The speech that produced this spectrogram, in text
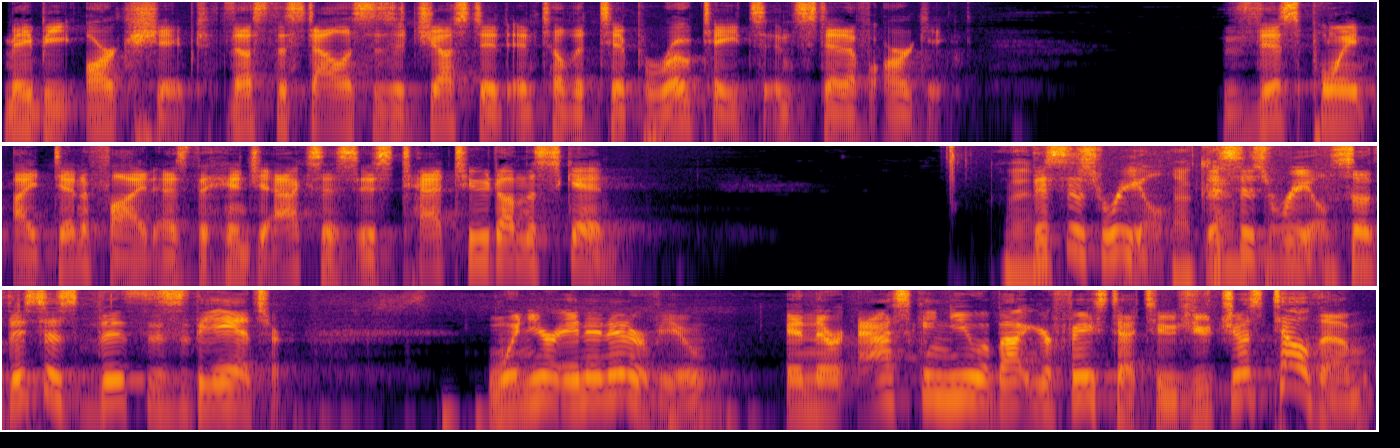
may be arc shaped. Thus, the stylus is adjusted until the tip rotates instead of arcing. This point, identified as the hinge axis, is tattooed on the skin. Then- This is real. Okay. This is real. So this is this is the answer. When you're in an interview and they're asking you about your face tattoos, you just tell them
